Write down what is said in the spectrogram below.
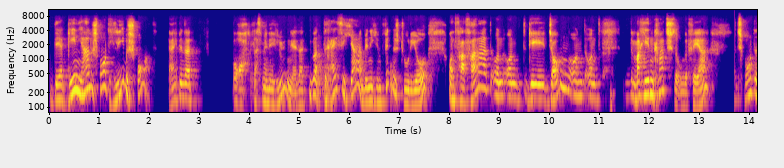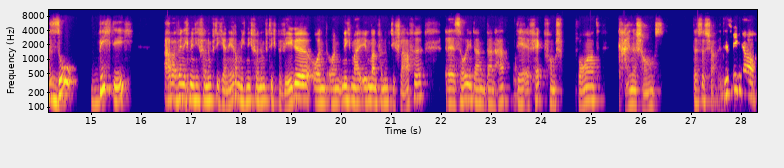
der geniale Sport. Ich liebe Sport. Ja, ich bin seit, boah, lass mich nicht lügen, ey, seit über 30 Jahren bin ich im Fitnessstudio und fahre Fahrrad und, und gehe joggen und, und mache jeden Quatsch so ungefähr. Sport ist so wichtig, aber wenn ich mich nicht vernünftig ernähre, mich nicht vernünftig bewege und, und nicht mal irgendwann vernünftig schlafe, äh, sorry, dann, dann hat der Effekt vom Sport keine Chance. Das ist schade. Deswegen auch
